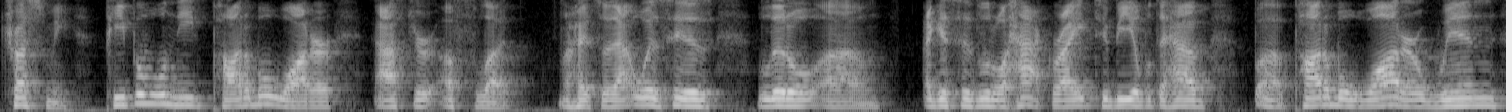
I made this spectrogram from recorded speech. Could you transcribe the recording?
Trust me, people will need potable water after a flood. All right, so that was his little, um, I guess, his little hack, right? To be able to have uh, potable water when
